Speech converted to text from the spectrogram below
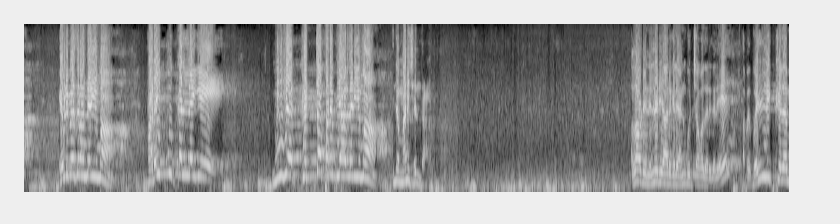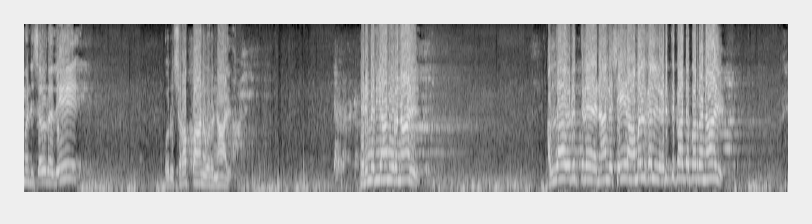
எப்படி பேசுறான் தெரியுமா? படைப்புக்கள்லையே மிக கெட்ட படைப்பு யார் தெரியுமா? இந்த மனுஷன் தான். அல்லாவுடைய நெல்லடியார்களே அன்பு சகோதரர்களே அப்ப வெள்ளிக்கிழமை சொல்றது ஒரு சிறப்பான ஒரு நாள். பெருமதியான ஒரு நாள். அல்லாவிடத்துல நாங்க செய்யற அமல்கள் எடுத்துக்காட்டப்படுற நாள்.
